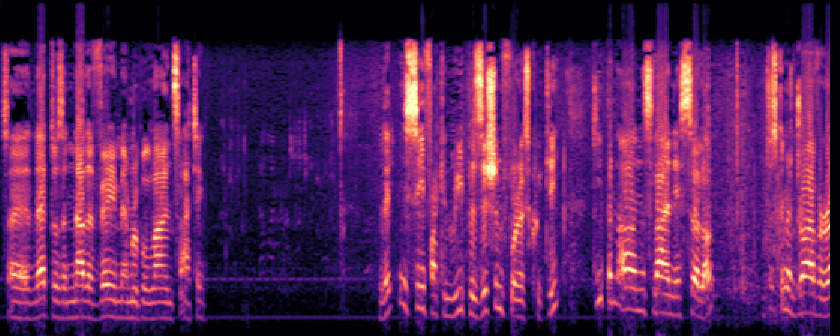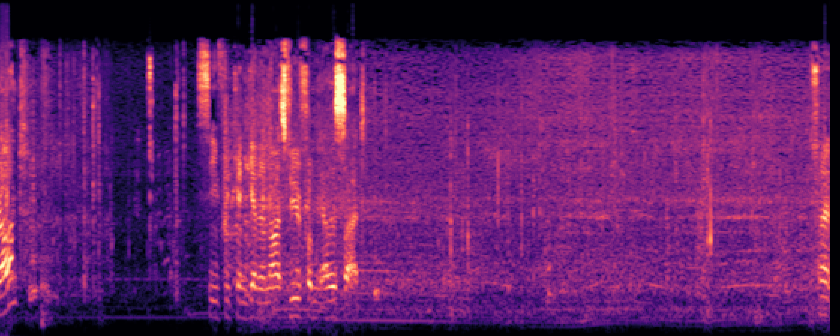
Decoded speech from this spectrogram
So that was another very memorable lion sighting. Let me see if I can reposition for us quickly. Keep an eye on this lioness so long. I'm just going to drive around. See if we can get a nice view from the other side. So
